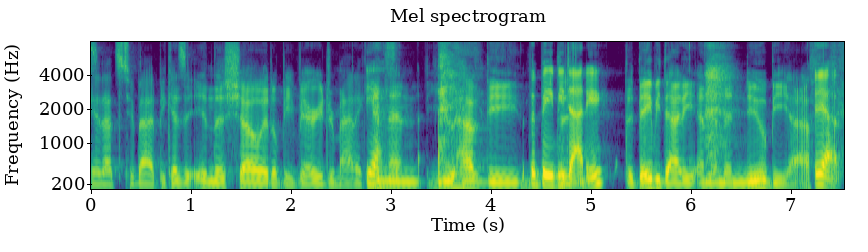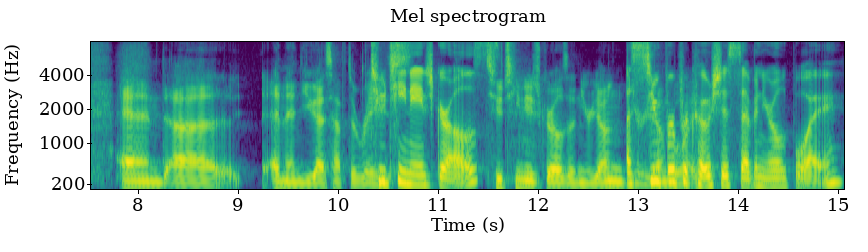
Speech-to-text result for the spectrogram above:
Okay, that's too bad because in the show it'll be very dramatic, Yes. and then you have the The baby daddy. the baby daddy, and then the new BF. Yeah. and uh, and then you guys have to raise Two teenage girls, two teenage girls and your young a your super young precocious seven year old boy,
